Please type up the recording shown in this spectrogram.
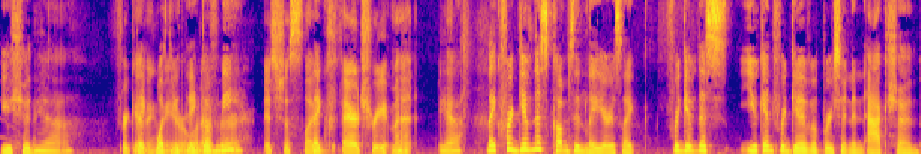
You should Yeah. Forgiving what me you think of me? It's just like, Like- fair treatment. Yeah. like forgiveness comes in layers like forgiveness you can forgive a person in action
